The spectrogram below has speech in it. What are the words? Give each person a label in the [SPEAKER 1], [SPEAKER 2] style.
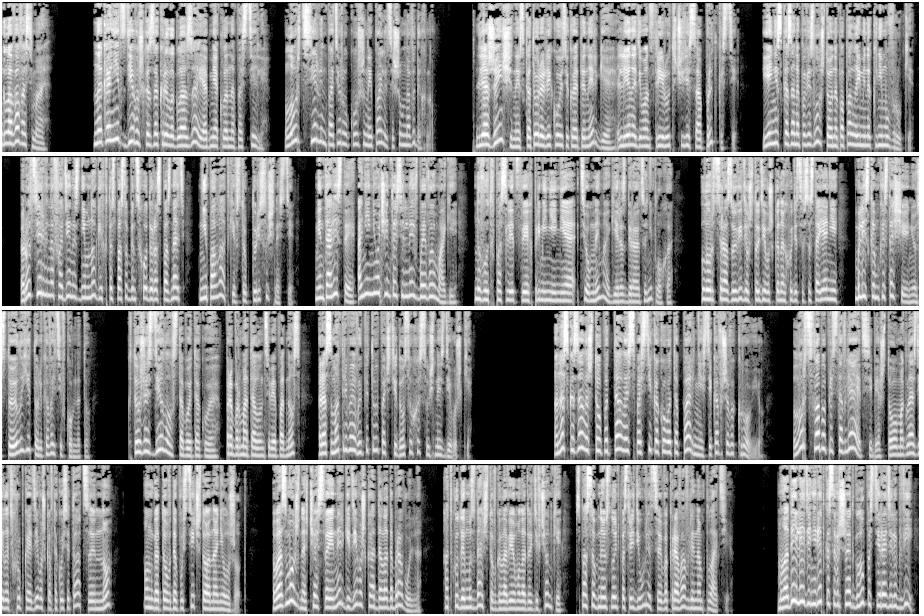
[SPEAKER 1] Глава восьмая. Наконец девушка закрыла глаза и обмякла на постели. Лорд Сервин потер укушенный палец и шумно выдохнул. Для женщины, из которой рекой текает энергия, Лена демонстрирует чудеса прыткости. Ей несказанно повезло, что она попала именно к нему в руки. Род Сервинов один из немногих, кто способен сходу распознать неполадки в структуре сущности. Менталисты, они не очень-то сильны в боевой магии — но вот в последствиях применения темной магии разбираются неплохо. Лорд сразу увидел, что девушка находится в состоянии, близком к истощению, стоило ей только войти в комнату. «Кто же сделал с тобой такое?» — пробормотал он себе под нос, рассматривая выпитую почти досуха сущность девушки. Она сказала, что пыталась спасти какого-то парня, истекавшего кровью. Лорд слабо представляет себе, что могла сделать хрупкая девушка в такой ситуации, но он готов допустить, что она не лжет. Возможно, часть своей энергии девушка отдала добровольно. Откуда ему знать, что в голове у молодой девчонки, способной уснуть посреди улицы в окровавленном платье? Молодые леди нередко совершают глупости ради любви.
